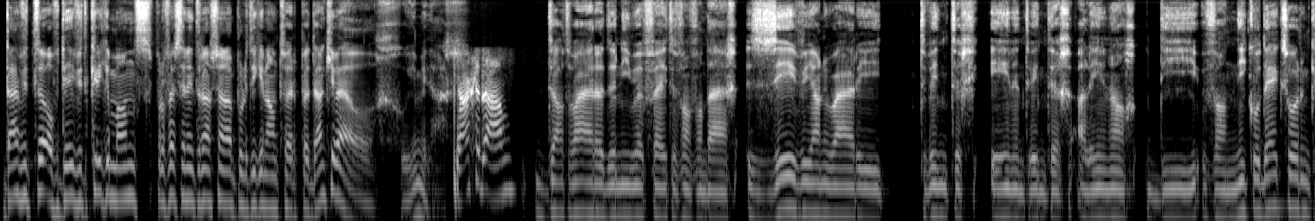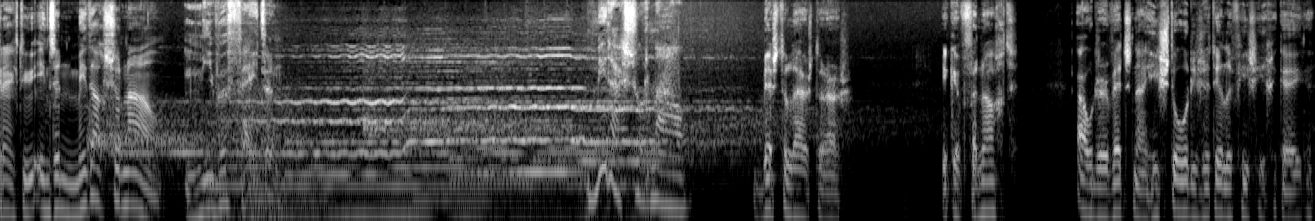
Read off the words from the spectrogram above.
David, of David Kriekemans, professor internationale politiek in Antwerpen. Dankjewel. Goedemiddag. Graag gedaan. Dat waren de nieuwe feiten van vandaag, 7 januari 2021. Alleen nog die van Nico Dijkshoorn krijgt u in zijn middagjournaal. Nieuwe feiten. Middagjournaal. Beste luisteraars. Ik heb vannacht ouderwets naar historische televisie gekeken.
